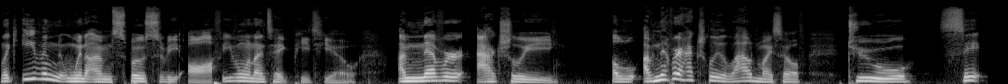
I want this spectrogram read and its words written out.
like even when I'm supposed to be off, even when I take PTO, I'm never actually I've never actually allowed myself to sit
